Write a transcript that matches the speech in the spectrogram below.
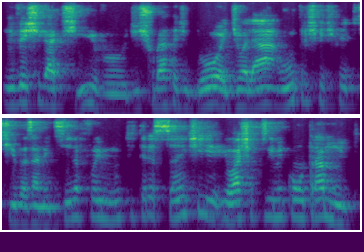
investigativo, de descoberta de dor, de olhar outras perspectivas à medicina foi muito interessante e eu acho que eu consegui me encontrar muito.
